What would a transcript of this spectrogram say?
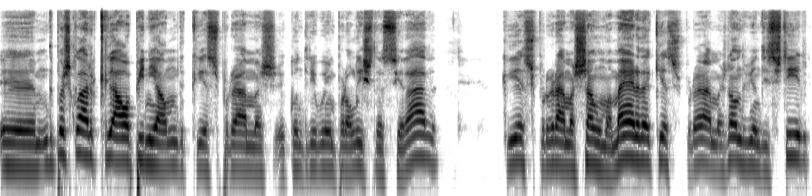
Uh, depois, claro que há a opinião de que esses programas eh, contribuem para o lixo da sociedade, que esses programas são uma merda, que esses programas não deviam de existir.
